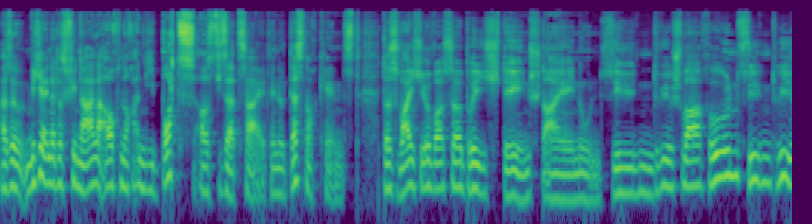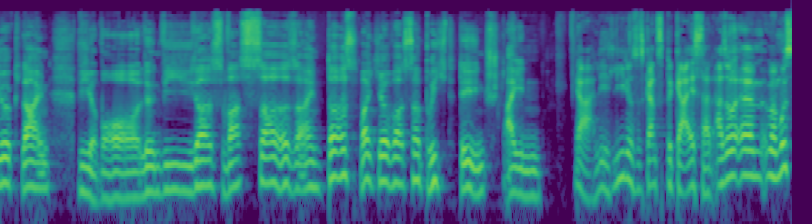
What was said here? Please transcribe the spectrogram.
Also mich erinnert das Finale auch noch an die Bots aus dieser Zeit, wenn du das noch kennst. Das weiche Wasser bricht den Stein und sind wir schwach und sind wir klein. Wir wollen wie das Wasser sein. Das weiche Wasser bricht den Stein. Ja, Linus ist ganz begeistert. Also ähm, man muss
